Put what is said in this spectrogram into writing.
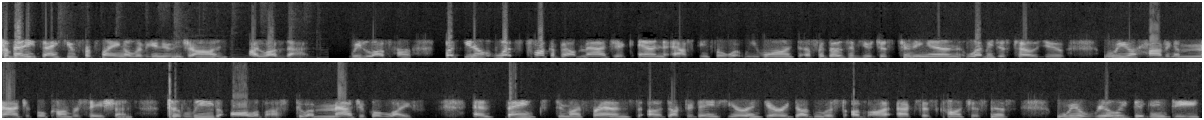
So, Benny, thank you for playing Olivia Newton John. I love that. We love her. But, you know, let's talk about magic and asking for what we want. Uh, for those of you just tuning in, let me just tell you, we are having a magical conversation to lead all of us to a magical life. And thanks to my friends, uh, Dr. Dain Heer and Gary Douglas of uh, Access Consciousness, we're really digging deep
